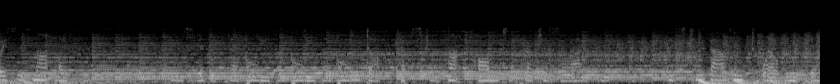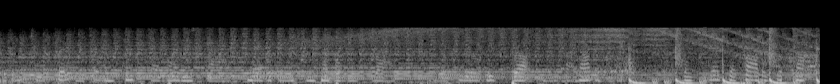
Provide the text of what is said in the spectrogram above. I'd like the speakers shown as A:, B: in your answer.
A: voice is not licensed. Please visit www.cepstral.com to purchase a license. This 2012 Infiniti Q37 PW Style Navigation Double slash Field is brought to you by Navico. Thank you of.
